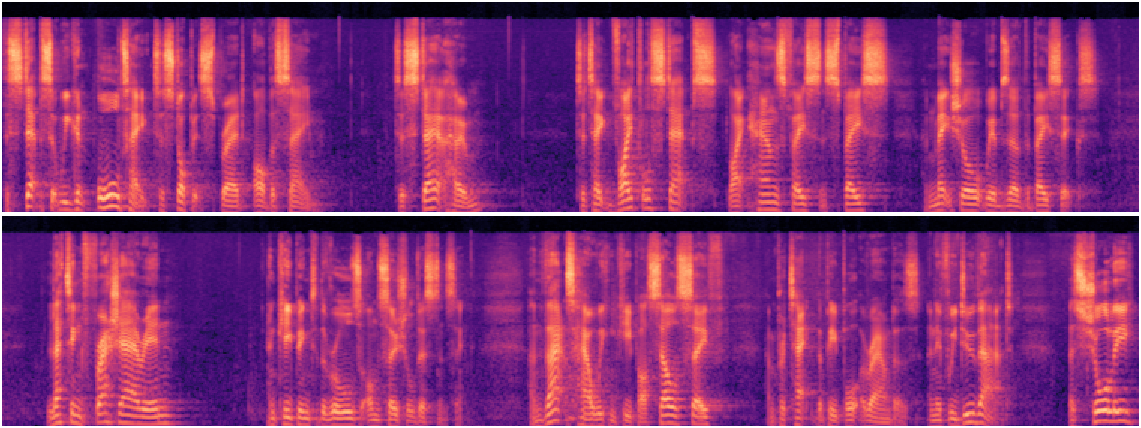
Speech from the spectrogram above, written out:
The steps that we can all take to stop its spread are the same to stay at home, to take vital steps like hands, face, and space, and make sure we observe the basics, letting fresh air in, and keeping to the rules on social distancing. And that's how we can keep ourselves safe and protect the people around us. And if we do that, as surely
